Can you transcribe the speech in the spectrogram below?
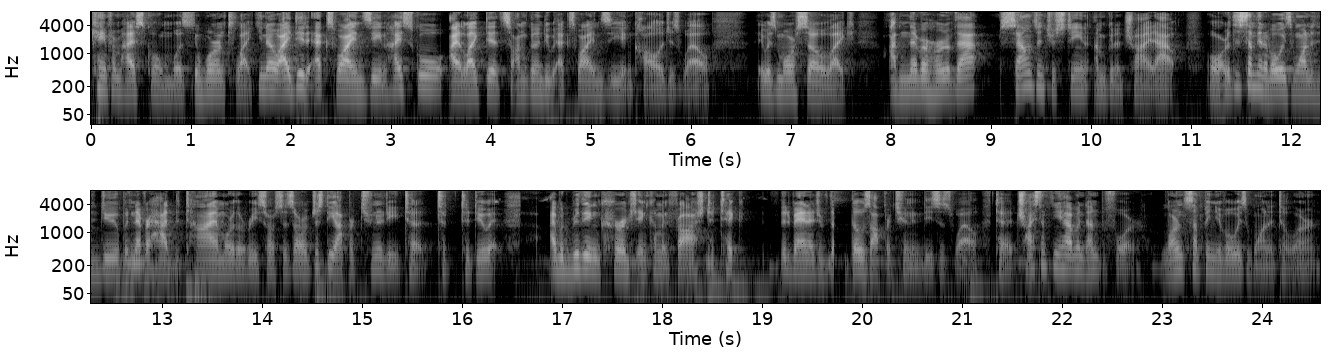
came from high school and was they weren't like, you know, I did X, Y, and Z in high school. I liked it, so I'm going to do X, Y, and Z in college as well. It was more so like, I've never heard of that. Sounds interesting. I'm going to try it out. Or this is something I've always wanted to do, but never had the time or the resources or just the opportunity to, to, to do it. I would really encourage income and Frosh to take advantage of those opportunities as well to try something you haven't done before learn something you've always wanted to learn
